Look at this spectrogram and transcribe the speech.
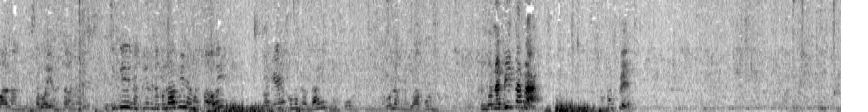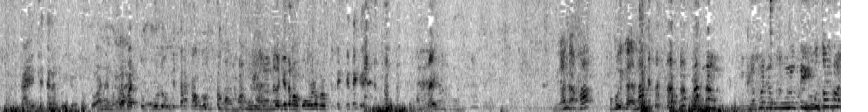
May nako kuwanan sa sa ano. Sige, nakita ko labi lang ka oy. Okay, ako na diet mo. Wala may yapon. Ang bunabita ba? Kape. Kaya kita na tuan na magabat tong ulo kita kagod. Kita kita ulo pitik pitik. Okay. Nga ka? Aboy ka na. Naglakad ako ulit eh. Utong ba?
